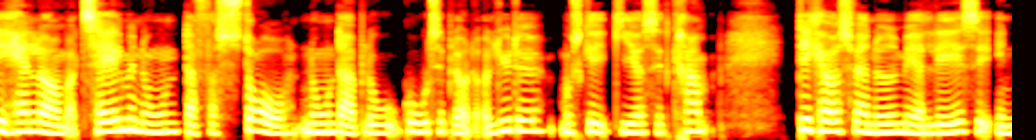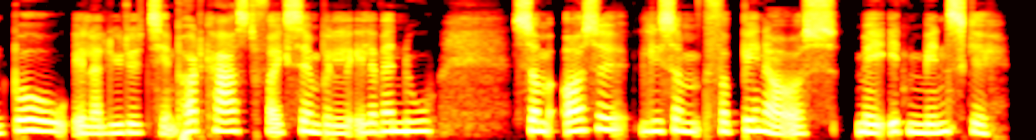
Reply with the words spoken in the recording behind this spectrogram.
Det handler om at tale med nogen, der forstår, nogen, der er blevet gode til blot at lytte, måske give os et kram. Det kan også være noget med at læse en bog, eller lytte til en podcast for eksempel, eller hvad nu, som også ligesom forbinder os med et menneske,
